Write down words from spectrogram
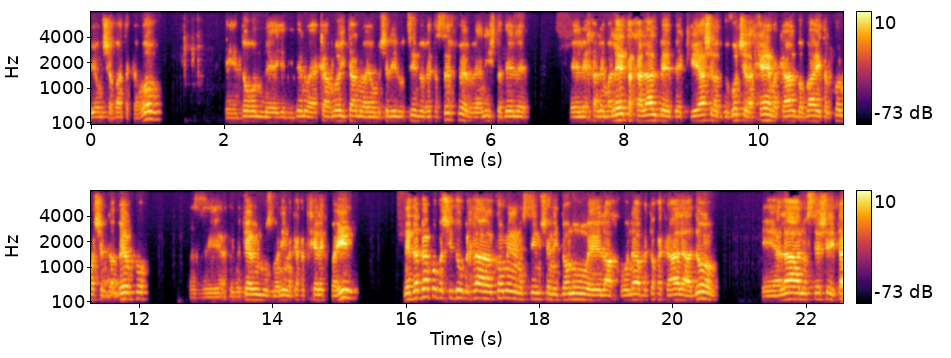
ביום שבת הקרוב. אה, דורון אה, ידידנו היקר לא איתנו היום בשל אילוצים בבית הספר ואני אשתדל אה, למלא את החלל בקריאה של התגובות שלכם, הקהל בבית, על כל מה שמדבר פה, אז אתם יותר ממוזמנים לקחת חלק פעיל. נדבר פה בשידור בכלל על כל מיני נושאים שנידונו לאחרונה בתוך הקהל האדום. עלה הנושא של איתי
